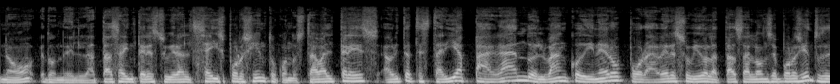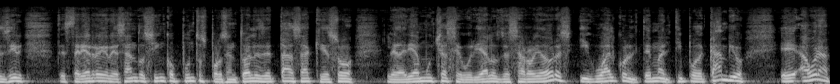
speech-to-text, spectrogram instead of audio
¿no? Donde la tasa de interés estuviera al 6% cuando estaba al 3, ahorita te estaría pagando el banco dinero por haber subido la tasa al 11%, es decir, te estaría regresando 5 puntos porcentuales de tasa, que eso le daría mucha seguridad a los desarrolladores, igual con el tema del tipo de cambio. Eh, ahora,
